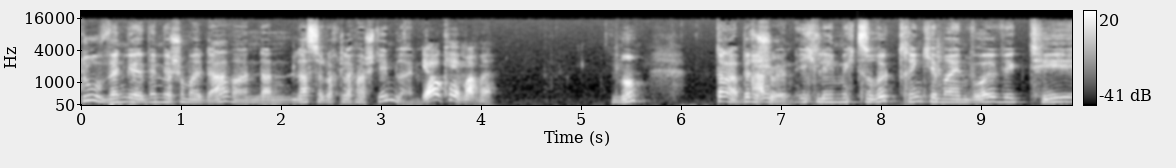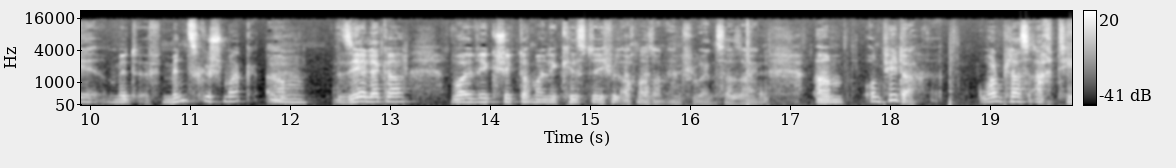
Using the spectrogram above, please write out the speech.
Du, wenn wir, wenn wir schon mal da waren, dann lass doch gleich mal stehen bleiben. Ja, okay, machen wir. No? Da, bitteschön. Ich lehne mich zurück, trinke hier meinen Wolwig-Tee mit Minzgeschmack. Mhm. Ähm, sehr lecker. Wolwig, schick doch mal eine Kiste. Ich will auch mal so ein Influencer sein. Ähm, und Peter, OnePlus 8T.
